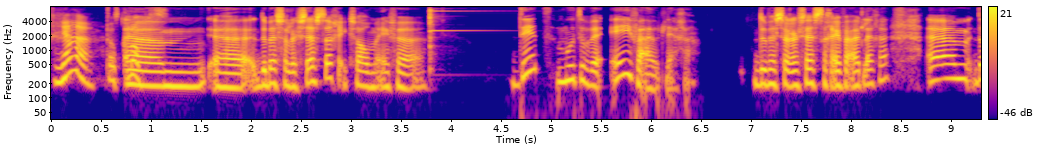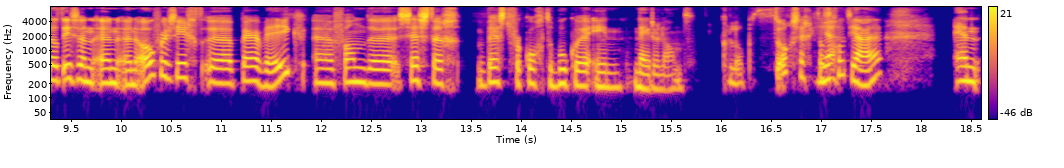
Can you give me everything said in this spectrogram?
Ja, dat klopt. Ehm, eh, de bestseller 60, ik zal hem even... Dit moeten we even uitleggen. De bestseller 60 even uitleggen. Ehm, dat is een, een, een overzicht eh, per week eh, van de 60 best verkochte boeken in Nederland. klopt. Toch, zeg ik dat Ja. goed? Ja. Hè? En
